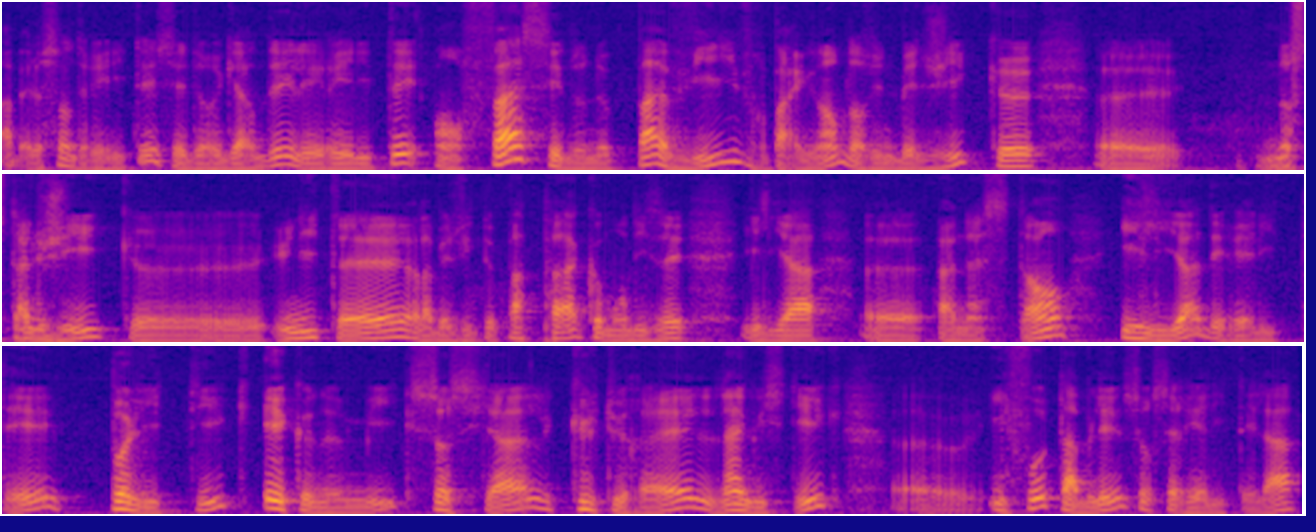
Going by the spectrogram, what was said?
Ah ben, Le sens des réalités, c'est de regarder les réalités en face et de ne pas vivre, par exemple, dans une Belgique euh, nostalgique, euh, unitaire, la Belgique de papa, comme on disait il y a un instant. Il y a des réalités politique, économique, sociale, culturelle, linguistique. Euh, il faut tabler sur ces réalités-là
